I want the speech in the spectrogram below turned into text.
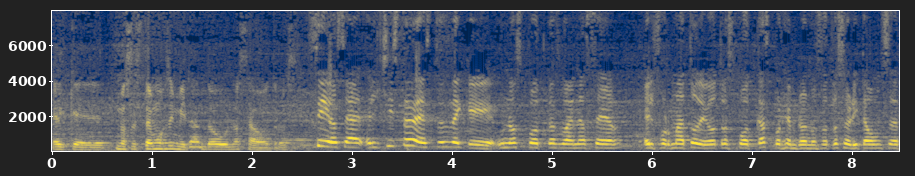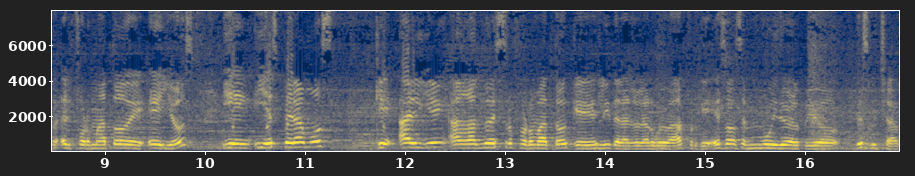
el que nos estemos imitando unos a otros. Sí, o sea, el chiste de esto es de que unos podcasts van a ser el formato de otros podcasts. Por ejemplo, nosotros ahorita vamos a hacer el formato de ellos y, y esperamos que alguien haga nuestro formato, que es literal hablar huevadas, porque eso va a ser muy divertido de escuchar.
